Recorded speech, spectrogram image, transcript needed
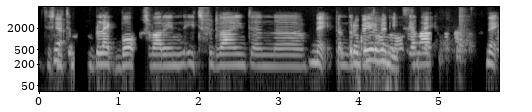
Het is Ja. niet een black box waarin iets verdwijnt en... eh, nee, dat er proberen we niet. Nee.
